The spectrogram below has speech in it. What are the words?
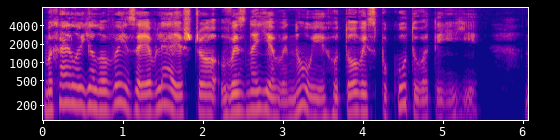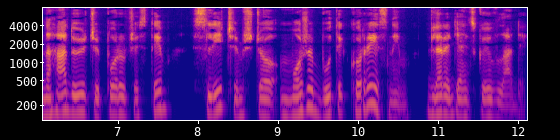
Михайло Яловий заявляє, що визнає вину і готовий спокутувати її, нагадуючи поруч із тим слідчим, що може бути корисним для радянської влади.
